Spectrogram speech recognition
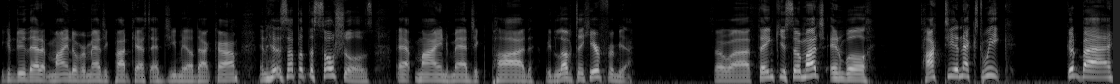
you can do that at mindovermagicpodcast at gmail.com and hit us up at the socials at mindmagicpod. We'd love to hear from you. So uh, thank you so much, and we'll talk to you next week. Goodbye.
